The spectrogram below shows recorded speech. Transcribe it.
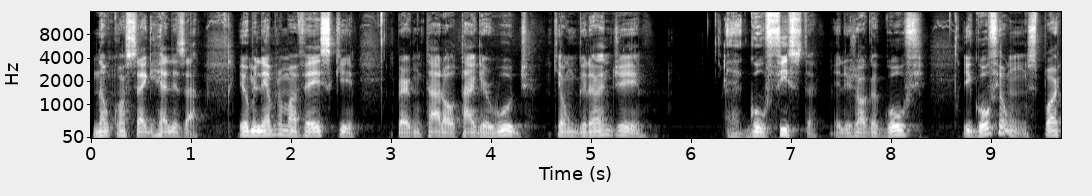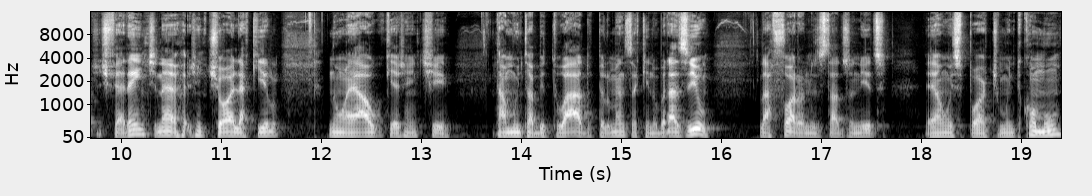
não consegue realizar. Eu me lembro uma vez que perguntaram ao Tiger Woods, que é um grande é, golfista, ele joga golfe. E golfe é um esporte diferente, né? A gente olha aquilo, não é algo que a gente está muito habituado, pelo menos aqui no Brasil. Lá fora, nos Estados Unidos, é um esporte muito comum.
